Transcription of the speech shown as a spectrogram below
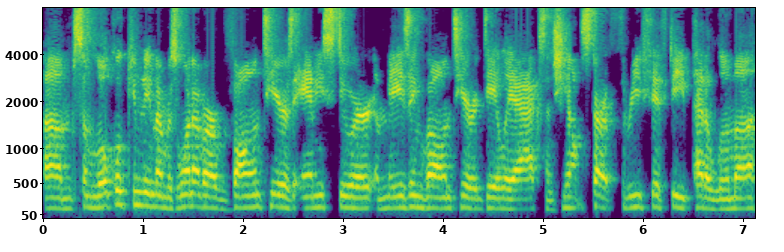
um, some local community members, one of our volunteers, Annie Stewart, amazing volunteer at Daily Acts, and she helped start 350 Petaluma,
